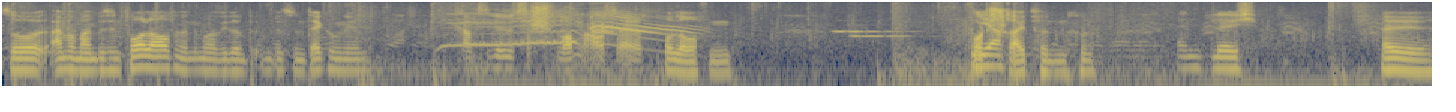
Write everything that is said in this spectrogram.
So, einfach mal ein bisschen vorlaufen und immer wieder ein bisschen Deckung nehmen. Kraft sieht übelst verschwommen aus, ey. Vorlaufen. Fortschreiten. Endlich. Hey.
